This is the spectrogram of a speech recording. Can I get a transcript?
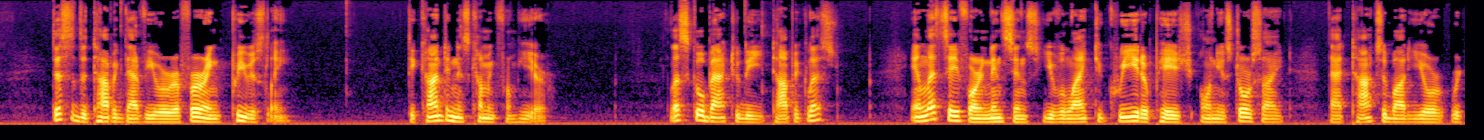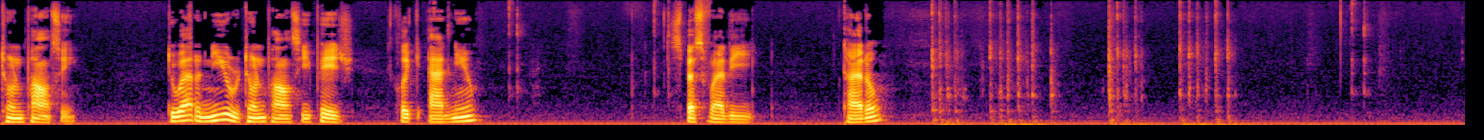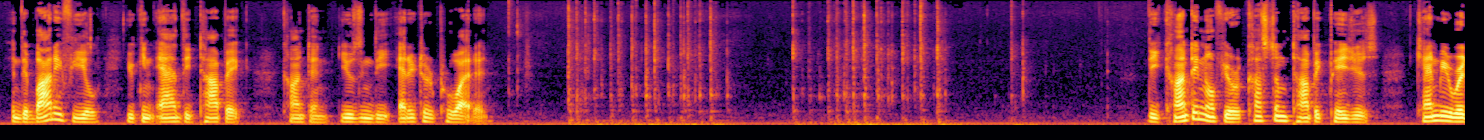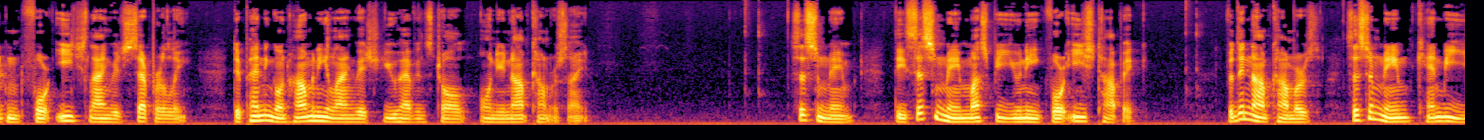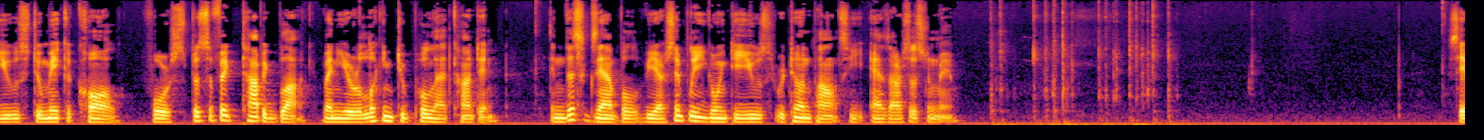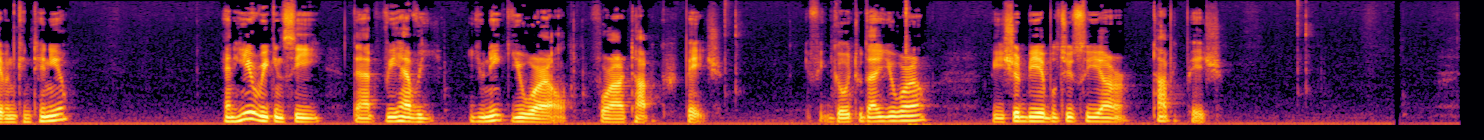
This is the topic that we were referring previously. The content is coming from here. Let's go back to the topic list. And let's say for an instance, you would like to create a page on your store site that talks about your return policy. To add a new return policy page, click Add New, specify the title, In the body field, you can add the topic content using the editor provided. The content of your custom topic pages can be written for each language separately, depending on how many language you have installed on your NopCommerce site. System name. The system name must be unique for each topic. Within NopCommerce, system name can be used to make a call for specific topic block when you're looking to pull that content. In this example, we are simply going to use return policy as our system name. Save and continue. And here we can see that we have a unique URL for our topic page. If we go to that URL, we should be able to see our topic page.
